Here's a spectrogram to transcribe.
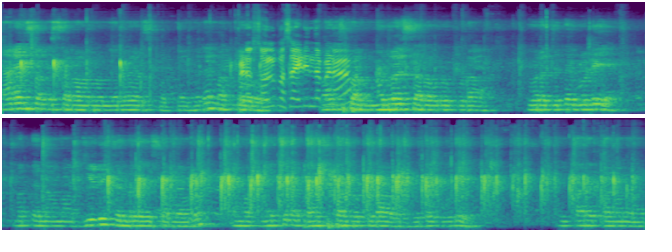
ನಾರಾಯಣ ಸ್ವಾಮಿ ಸರ್ ಅವರು ನೆರವೇರಿಸ್ಕೊಡ್ತಾ ಇದ್ದಾರೆ ಮತ್ತು ಸ್ವಲ್ಪ ಸೈಡಿಂದ ಇಂದ ಬೇಡ? ಪ್ರಾಂಶುಪಾಲ ಮುರುಘರಾಜ್ ಸರ್ ಅವರು ಕೂಡ ಇವರ ಜೊತೆಗೂಡಿ ಮತ್ತು ನಮ್ಮ ಜಿ ಡಿ ಚಂದ್ರಯ್ಯ ಸರ್ ಅವರು ನಮ್ಮ ನೆಚ್ಚಿನ ಪ್ರಾಂಶುಪಾಲರು ಕೂಡ ಅವರ ಜೊತೆಗೂಡಿ ಈ ಕಾರ್ಯಕ್ರಮವನ್ನು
